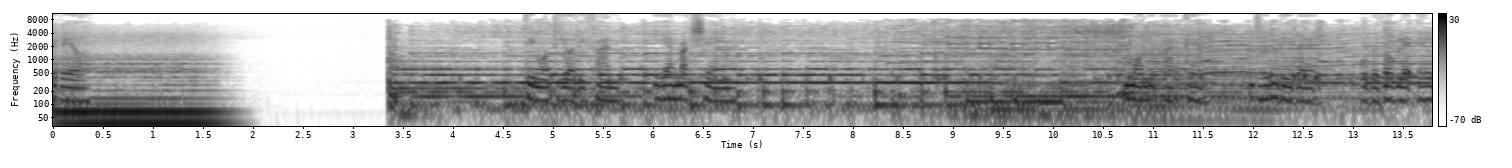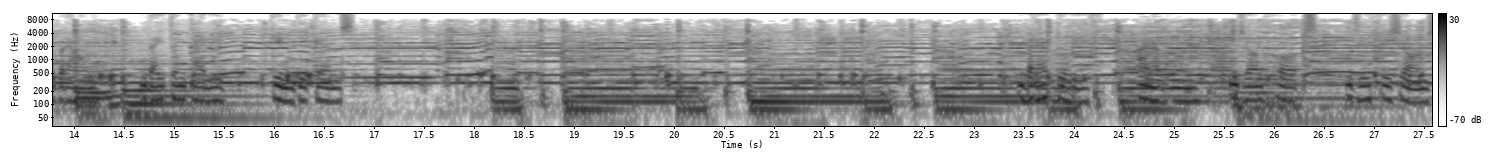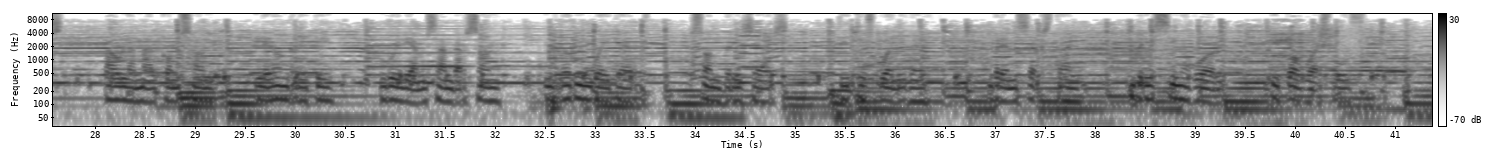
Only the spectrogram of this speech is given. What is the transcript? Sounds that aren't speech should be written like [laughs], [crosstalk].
HBO. Timothy Olyphant, Ian McShane. Molly Parker, Jim Beaver, W. L. Brown, Dayton Kelly, Kim Dickens. Brad Dourif, Anna Boone, John Hawkes, Jeffrey Jones, Paula Malcolmson, Leon Rippey, William Sanderson, Robin Waker, Son Bridgers, Titus Welliver, Brent Sexton, Brisina Ward y Powers Booth.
